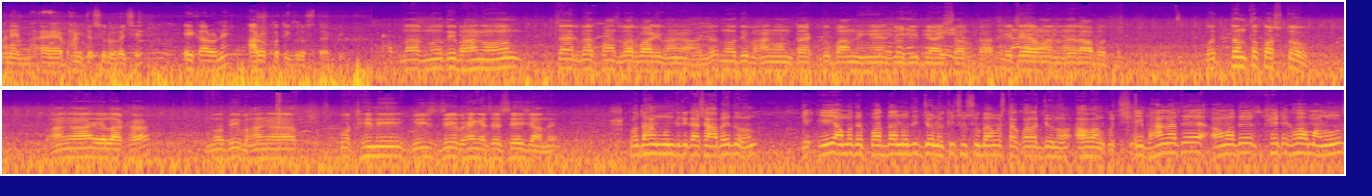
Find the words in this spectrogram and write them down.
মানে ভাঙতে শুরু হয়েছে। এই কারণে আরও ক্ষতিগ্রস্ত আর কি। আপনার নদী ভাঙন চারবার পাঁচবার বাড়ি ভাঙা হলো নদী ভাঙনটা একটু বানিয়ে যদি দেয় সরকার এটাই আমাদের আবেদন অত্যন্ত কষ্ট। ভাঙা এলাকা নদী ভাঙা কঠিনই বীজ যে ভেঙেছে সেই জানে। প্রধানমন্ত্রীর কাছে আবেদন যে এই আমাদের পদ্মা নদীর জন্য কিছু সুব্যবস্থা করার জন্য আহ্বান করছি। এই ভাঙাতে আমাদের খেটে খাওয়া মানুষ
